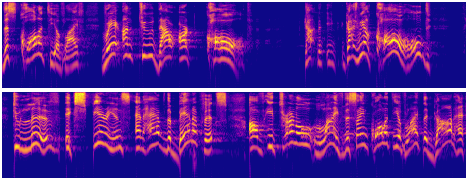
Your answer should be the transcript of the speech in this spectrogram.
this quality of life whereunto thou art called. God, guys, we are called to live, experience, and have the benefits of eternal life, the same quality of life that God had.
